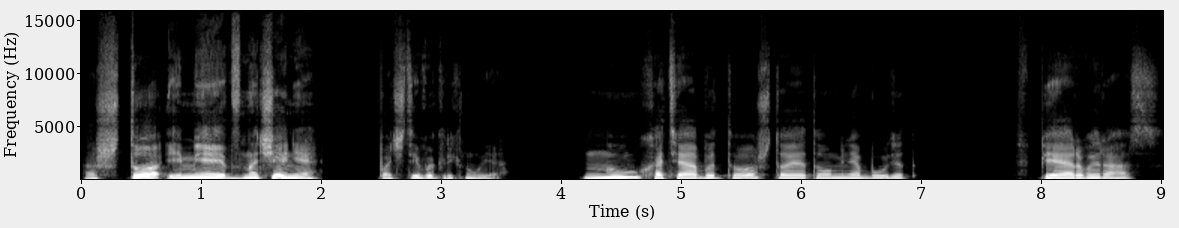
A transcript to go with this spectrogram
«А что имеет значение?» — почти выкрикнул я. «Ну, хотя бы то, что это у меня будет в первый раз».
